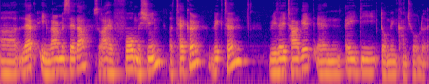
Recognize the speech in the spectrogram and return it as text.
Uh, lab environment setup. So I have four machine, attacker, victim, relay target, and AD domain controller.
